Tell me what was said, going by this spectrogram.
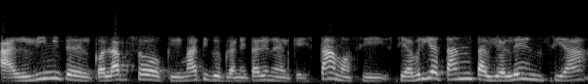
al límite del colapso climático y planetario en el que estamos, si, si habría tanta violencia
